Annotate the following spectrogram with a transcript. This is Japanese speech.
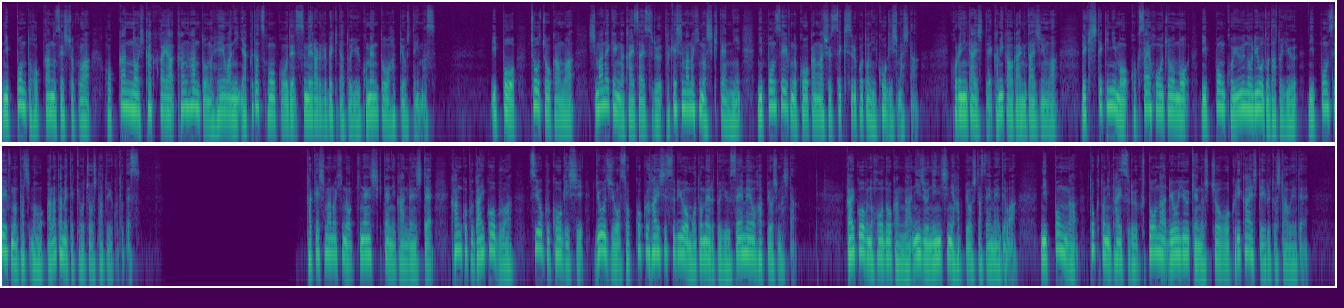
日本と北韓の接触は北韓の非核化や韓半島の平和に役立つ方向で進められるべきだというコメントを発表しています。一方町長官は島根県が開催する竹島の日の式典に日本政府の高官が出席することに抗議しました。これに対して上川外務大臣は歴史的にも国際法上も日本固有の領土だという日本政府の立場を改めて強調したということです。竹島の日の記念式典に関連して韓国外交部は強く抗議し行事を即刻廃止するよう求めるという声明を発表しました。外交部の報道官が22日に発表した声明では日本が特都に対する不当な領有権の主張を繰り返しているとした上で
